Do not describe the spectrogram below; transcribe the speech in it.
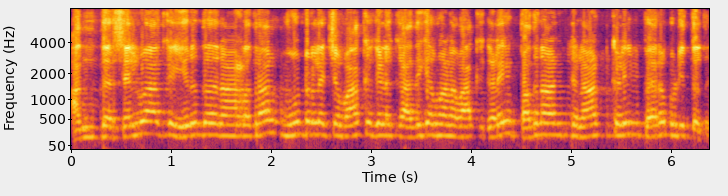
அந்த செல்வாக்கு இருந்ததுனாலதான் மூன்று லட்சம் வாக்குகளுக்கு அதிகமான வாக்குகளை பதினான்கு நாட்களில் பெற முடிந்தது.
